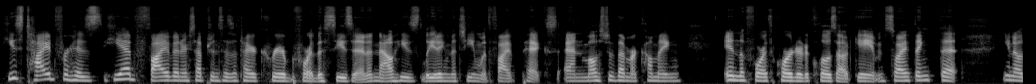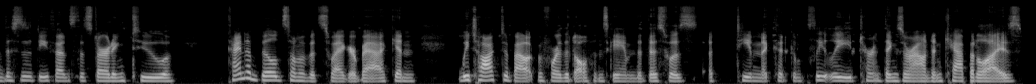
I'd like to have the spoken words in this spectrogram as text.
He's tied for his he had five interceptions his entire career before this season, and now he's leading the team with five picks, and most of them are coming in the fourth quarter to close out games. So I think that, you know, this is a defense that's starting to kind of build some of its swagger back. And we talked about before the Dolphins game that this was a team that could completely turn things around and capitalize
